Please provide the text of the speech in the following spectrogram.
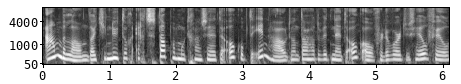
aanbeland. Dat je nu toch echt stappen moet gaan zetten, ook op de inhoud. Want daar hadden we het net ook over. Er wordt dus heel veel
